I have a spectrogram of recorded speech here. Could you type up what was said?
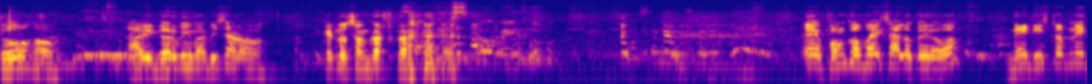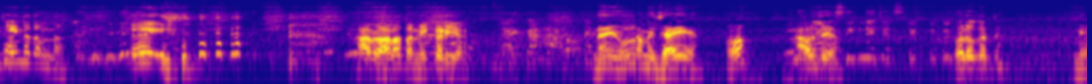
તો હો આવી ગરમીમાં બિચારો કેટલો સંઘર્ષ કરે. એ પંખો ભાઈ ચાલુ કર્યો હો. નહીં ડિસ્ટર્બ નહીં થાય ને તમને? એ. સારું હાલો તો નીકળીએ. નહીં હો, અમે જઈએ. હો, આવજે. સિગ્નેચર સ્ટેપ તો કરી ઓલો કર દે. ને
